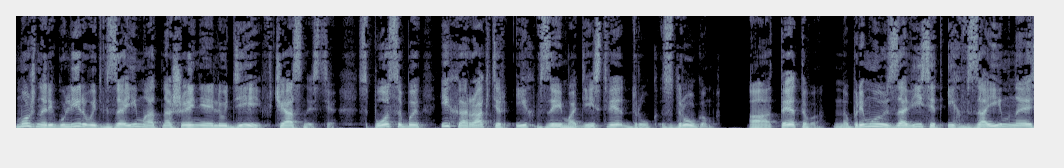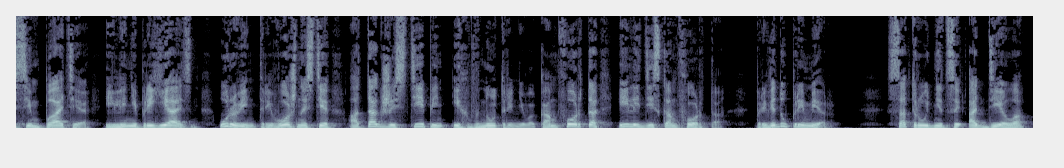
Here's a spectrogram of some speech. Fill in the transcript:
можно регулировать взаимоотношения людей, в частности, способы и характер их взаимодействия друг с другом. А от этого напрямую зависит их взаимная симпатия или неприязнь, уровень тревожности, а также степень их внутреннего комфорта или дискомфорта. Приведу пример. Сотрудницы отдела,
